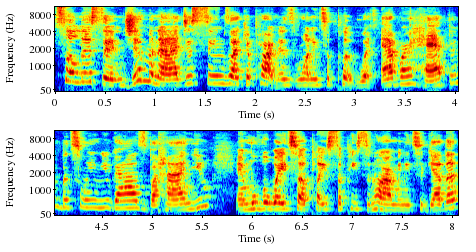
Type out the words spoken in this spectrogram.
So listen, Gemini, it just seems like your partner is wanting to put whatever happened between you guys behind you and move away to a place of peace and harmony together,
